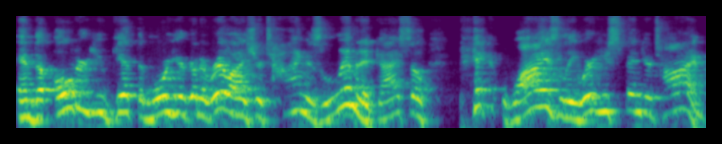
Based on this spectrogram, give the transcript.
And the older you get, the more you're going to realize your time is limited, guys. So pick wisely where you spend your time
